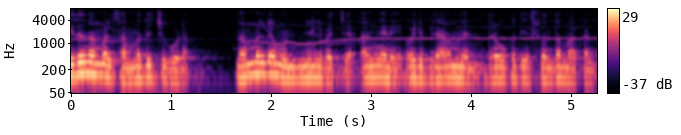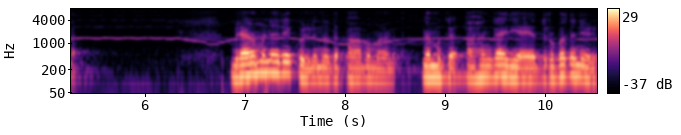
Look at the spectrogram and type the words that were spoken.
ഇത് നമ്മൾ സമ്മതിച്ചുകൂടാ? നമ്മളുടെ മുന്നിൽ വെച്ച് അങ്ങനെ ഒരു ബ്രാഹ്മണൻ ദ്രൗപദിയെ സ്വന്തമാക്കണ്ട. ബ്രാഹ്മണരെ കൊല്ലുന്നത് പാപമാണ്. നമുക്ക് അഹങ്കാരിയായ ദ്രുപദനെ ഒരു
